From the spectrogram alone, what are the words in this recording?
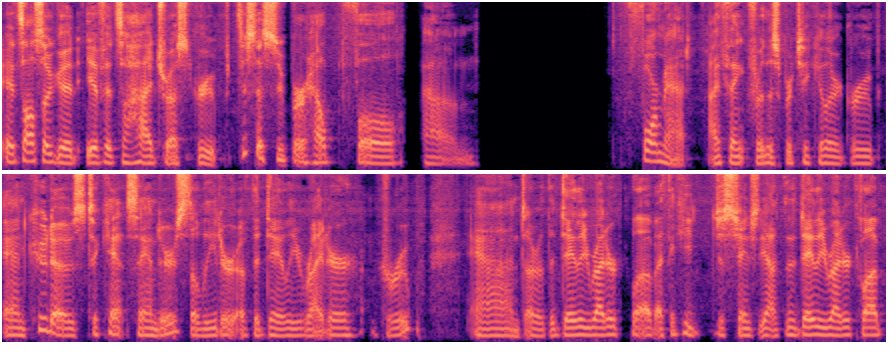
it's also good if it's a high trust group just a super helpful um, format i think for this particular group and kudos to kent sanders the leader of the daily writer group and or the daily writer club i think he just changed yeah the daily writer club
